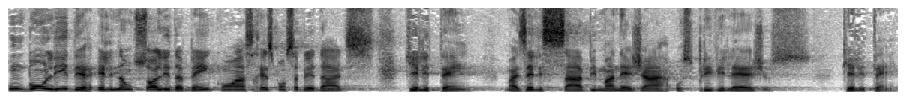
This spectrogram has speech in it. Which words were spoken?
um bom líder, ele não só lida bem com as responsabilidades que ele tem, mas ele sabe manejar os privilégios que ele tem.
